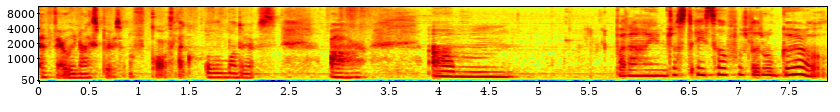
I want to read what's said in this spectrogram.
a very nice person, of course, like all mothers are. Um, but I am just a selfish little girl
